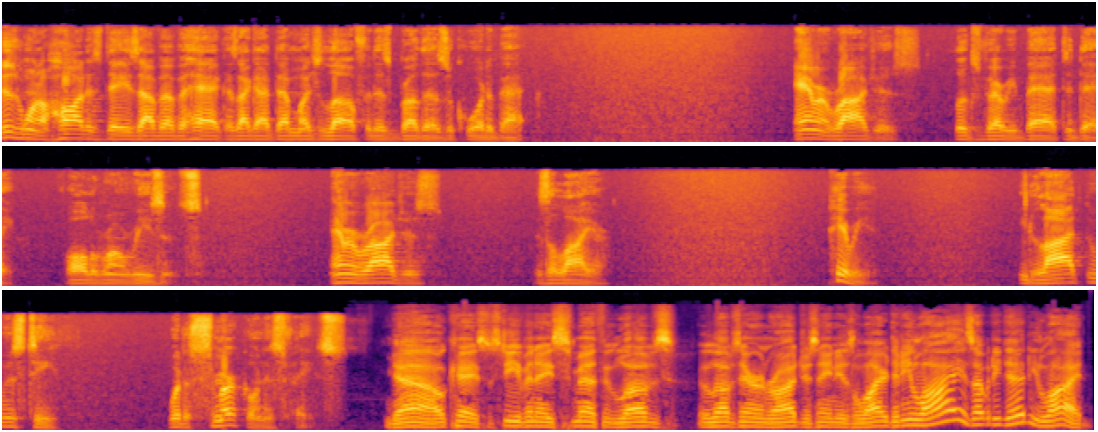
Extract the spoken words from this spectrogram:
This is one of the hardest days I've ever had because I got that much love for this brother as a quarterback. Aaron Rodgers looks very bad today for all the wrong reasons. Aaron Rodgers is a liar. Period. He lied through his teeth with a smirk on his face. Yeah, okay. So Stephen A. Smith, who loves who loves Aaron Rodgers, saying he's a liar. Did he lie? Is that what he did? He lied.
